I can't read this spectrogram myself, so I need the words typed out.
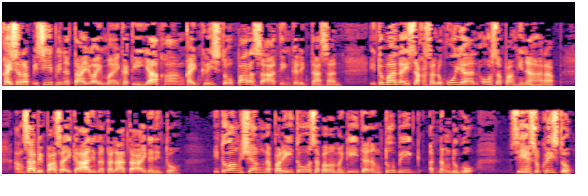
Kay sarap isipin na tayo ay may katiyakang kay Kristo para sa ating kaligtasan. Ito man ay sa kasalukuyan o sa panghinaharap. Ang sabi pa sa ikaanim na talata ay ganito, Ito ang siyang naparito sa pamamagitan ng tubig at ng dugo. Si Heso Kristo,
